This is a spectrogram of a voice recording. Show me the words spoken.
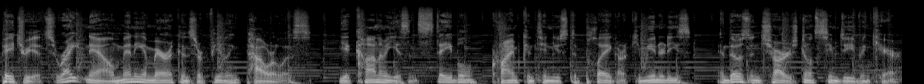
Patriots, right now, many Americans are feeling powerless. The economy isn't stable, crime continues to plague our communities, and those in charge don't seem to even care.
